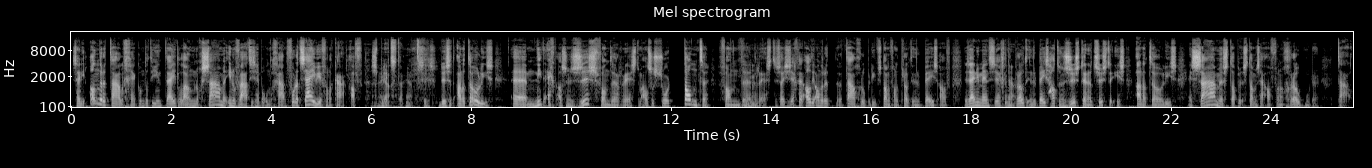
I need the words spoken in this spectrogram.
zijn die andere talen gek, omdat die een tijd lang nog samen innovaties hebben ondergaan, voordat zij weer van elkaar afsplitsten. ja, ja. Dus het Anatolisch, ehm, niet echt als een zus van de rest, maar als een soort tante van de hmm. rest. Dus als je zegt, hè, al die andere taalgroepen die stammen van het Proto-Europees af. Er zijn nu mensen die zeggen dat Proto-Europees had een zuster en dat zuster is Anatolisch. En samen stappen, stammen zij af van een grootmoedertaal.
